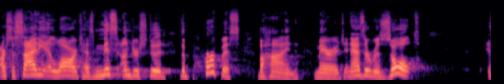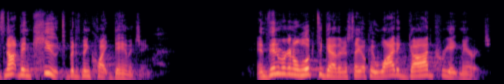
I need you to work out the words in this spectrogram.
our society at large has misunderstood the purpose behind marriage. And as a result, it's not been cute, but it's been quite damaging. And then we're going to look together to say, okay, why did God create marriage?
